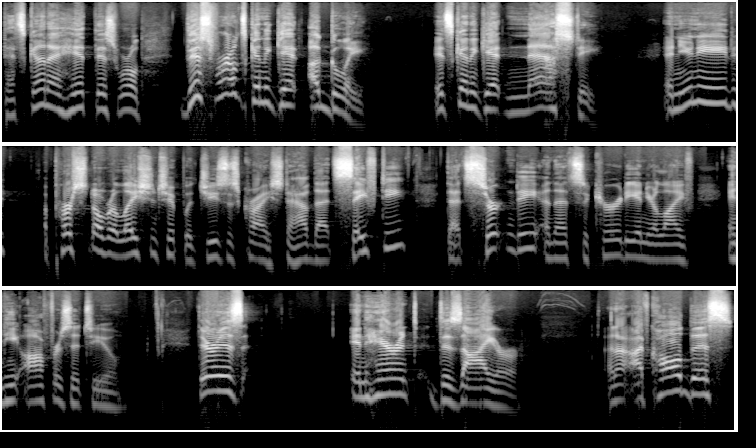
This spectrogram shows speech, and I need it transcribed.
that's going to hit this world. This world's going to get ugly. It's going to get nasty. And you need a personal relationship with Jesus Christ to have that safety, that certainty, and that security in your life, and He offers it to you. There is inherent desire. And I've called this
